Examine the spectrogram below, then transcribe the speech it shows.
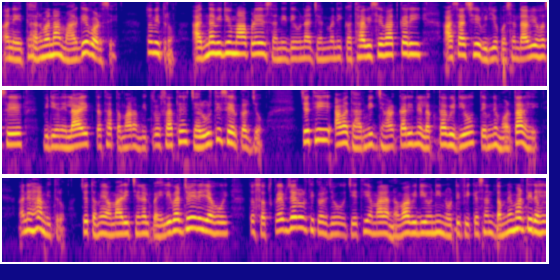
અને ધર્મના માર્ગે વળશે. તો મિત્રો, આજના વિડીયોમાં આપણે શનિદેવના જન્મની કથા વિશે વાત કરી. આશા છે વીડિયો પસંદ આવ્યો હશે. વિડીયોને લાઇક તથા તમારા મિત્રો સાથે જરૂરથી શેર કરજો. જેથી આવા ધાર્મિક જાણકારીને લગતા વીડિયો તેમને મળતા રહે. અને હા મિત્રો, જો તમે અમારી ચેનલ પહેલીવાર જોઈ રહ્યા હોય, તો સબસ્ક્રાઈબ જરૂરથી કરજો, જેથી અમારા નવા વિડીયોની નોટિફિકેશન તમને મળતી રહે.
